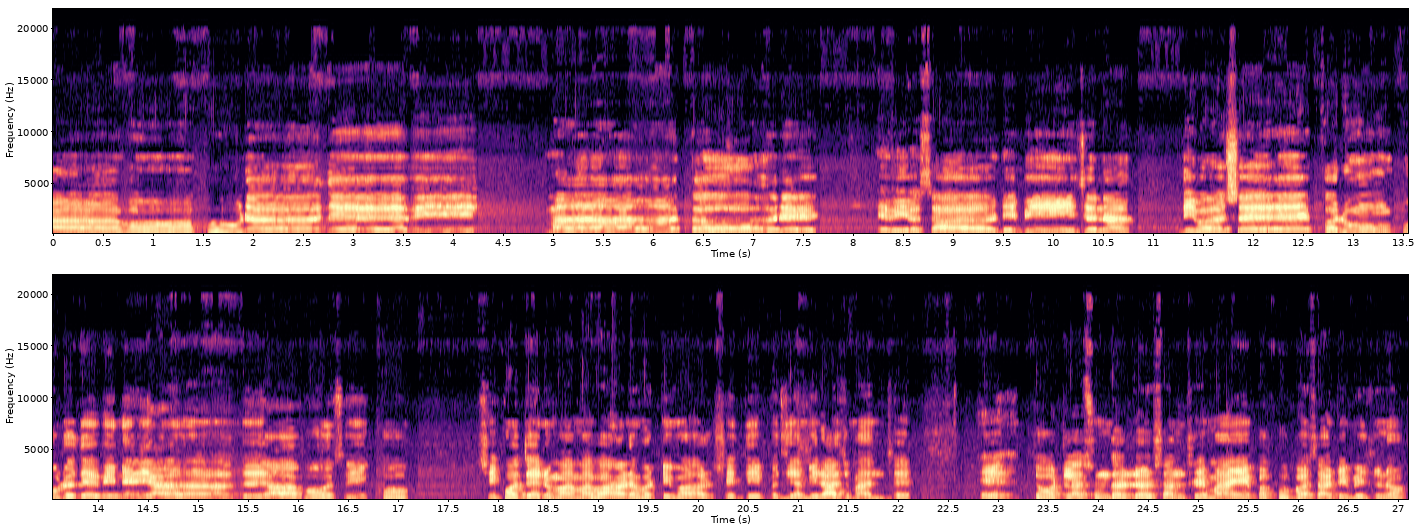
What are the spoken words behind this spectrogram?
આવો કુળ દેવી માતરે. એવી અષાઢી બીજના દિવસે કરું કુળદેવીને યાદ. આવો શીખો. સિકોતેરમાં વહાણવટીમાં હરસિદ્ધિ જ્યાં બિરાજમાન છે. હે, તો આટલા સુંદર દર્શન છે. માએ પણ બસાટી બીજનો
